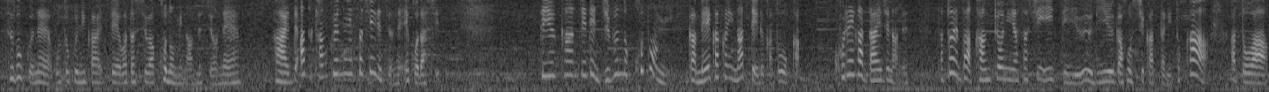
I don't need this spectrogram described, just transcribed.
すごくねお得に買えて私は好みなんですよね。はい、であと環境に優しいですよね。エコだし。っていう感じで自分の好みが明確になっているかどうか。これが大事なんです。例えば環境に優しいっていう理由が欲しかったりとかあとは、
